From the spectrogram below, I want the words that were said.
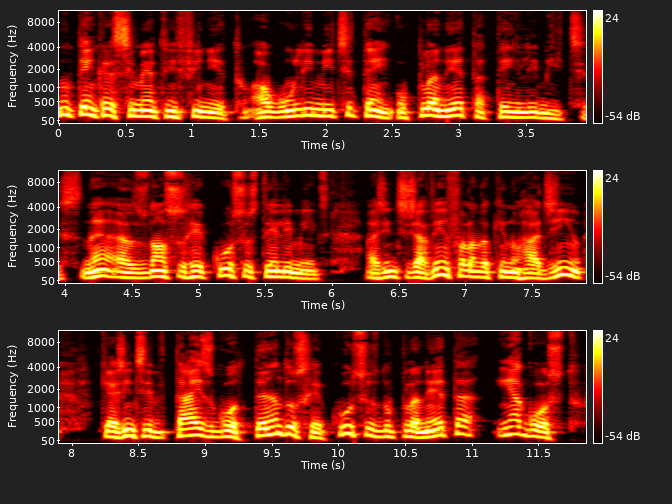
não tem crescimento infinito, algum limite tem. O planeta tem limites, né? Os nossos recursos têm limites. A gente já vem falando aqui no radinho que a gente está esgotando os recursos do planeta em agosto,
